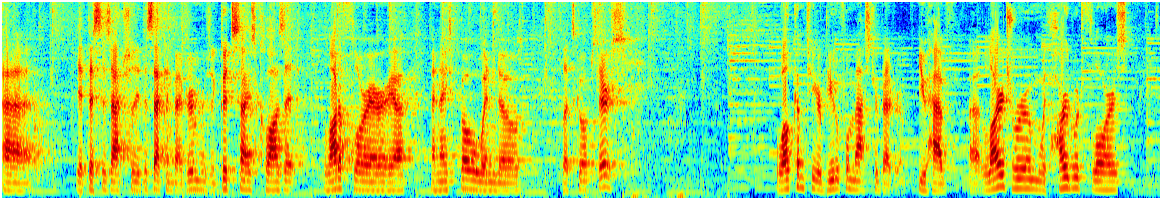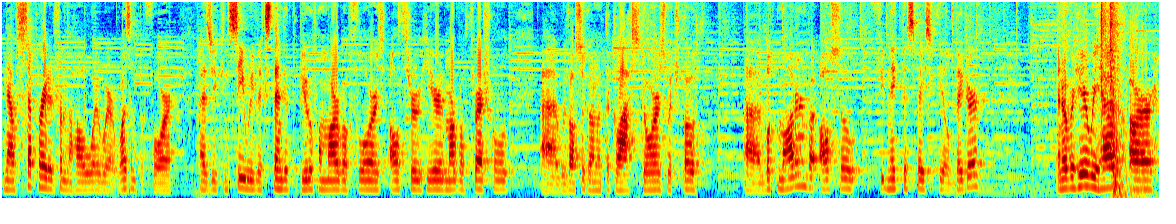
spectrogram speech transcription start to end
uh, yet this is actually the second bedroom. There's a good sized closet, a lot of floor area, a nice bow window. Let's go upstairs. Welcome to your beautiful master bedroom. You have a large room with hardwood floors, now separated from the hallway where it wasn't before. As you can see, we've extended the beautiful marble floors all through here, marble threshold, uh, we've also gone with the glass doors, which both uh, look modern, but also make the space feel bigger. And over here we have our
